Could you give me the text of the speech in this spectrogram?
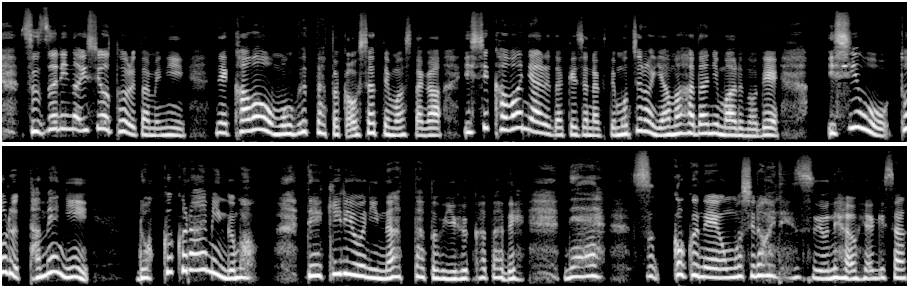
すずりの石を取るために、ね、川を潜ったとかおっしゃってましたが石川にあるだけじゃなくてもちろん山肌にもあるので石を取るためにロッククライミングも できるようになったという方でねすっごくね面白いですよね青柳さん。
